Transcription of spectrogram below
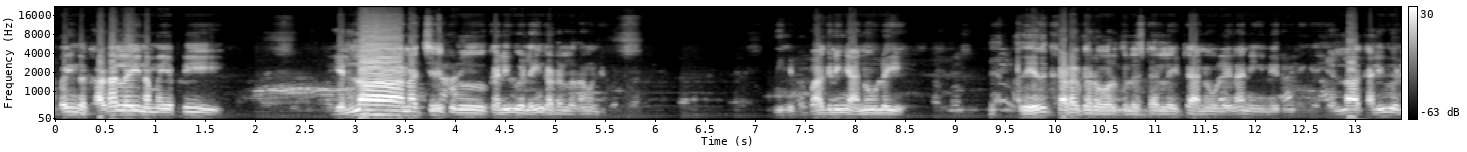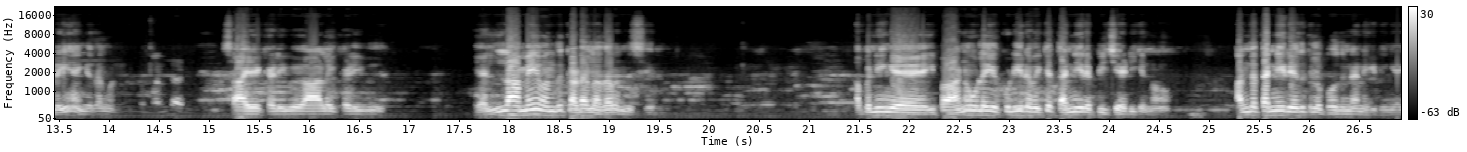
அப்ப இந்த கடலை நம்ம எப்படி எல்லா நச்சு குழு கழிவுகளையும் கடல்ல தான் கொண்டு போடுறோம் நீங்க இப்ப பாக்குறீங்க அணு உலை. அது எதுக்கு கடற்கரை ஓரத்துல ஸ்டெர்லைட் அணு உலையெல்லாம் நீங்க நிறுவீங்க எல்லா கழிவுகளையும் அங்கதான் கொண்டு சாய கழிவு ஆலை கழிவு எல்லாமே வந்து கடல்ல தான் வந்து சேரும். அப்ப நீங்க இப்ப அணு உலையை குளிர வைக்க தண்ணீரை பீச்சி அடிக்கணும். அந்த தண்ணீர் எதுக்குள்ள போகுதுன்னு நினைக்கிறீங்க?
